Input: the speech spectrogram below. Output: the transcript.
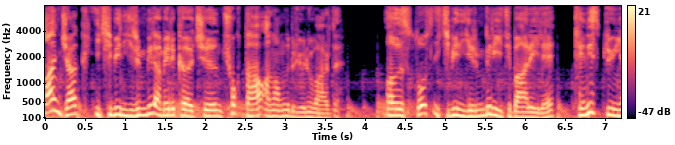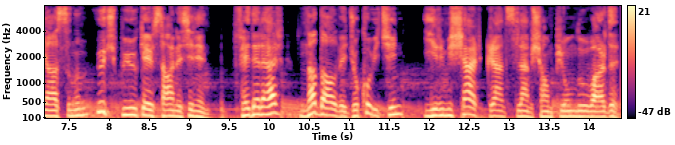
Ancak 2021 Amerika açığın çok daha anlamlı bir yönü vardı. Ağustos 2021 itibariyle tenis dünyasının 3 büyük efsanesinin Federer, Nadal ve Djokovic'in 20'şer Grand Slam şampiyonluğu vardı.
